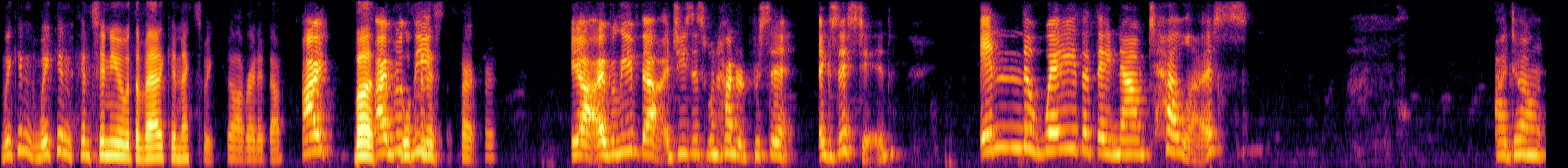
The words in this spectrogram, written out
we can we can continue with the Vatican next week. So I'll write it down. I But I we'll believe- finish this part first. Yeah, I believe that Jesus 100% existed in the way that they now tell us. I don't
